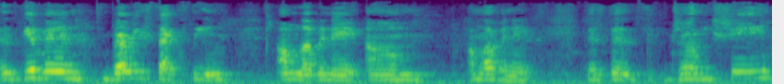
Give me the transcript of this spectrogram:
It's giving very sexy. I'm loving it. Um, I'm loving it. This is Jurllyshe.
